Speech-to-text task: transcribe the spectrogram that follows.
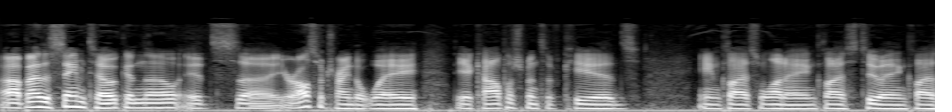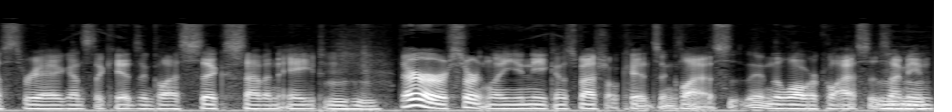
Uh, by the same token, though, it's uh, you're also trying to weigh the accomplishments of kids in Class 1A and Class 2A and Class 3A against the kids in Class 6, 7, 8. Mhm. There are certainly unique and special kids in class in the lower classes. I Mhm. mean,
